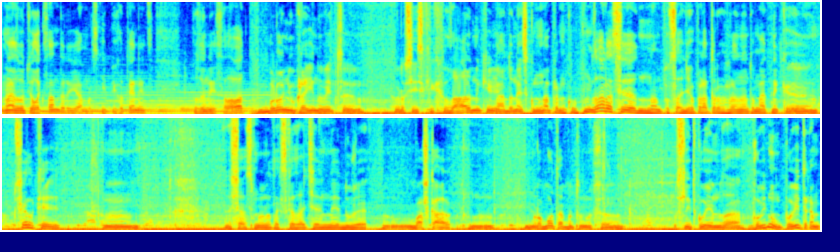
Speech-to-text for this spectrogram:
Мене звуть Олександр, я морський піхотинець, позивний Салават. Бороню Україну від е, російських загарбників на Донецькому напрямку. Зараз я на посаді оператор-гранатометник е, Шилки. Зараз, можна так сказати, не дуже важка робота, бо тому що слідкуємо за ну, повітрям.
